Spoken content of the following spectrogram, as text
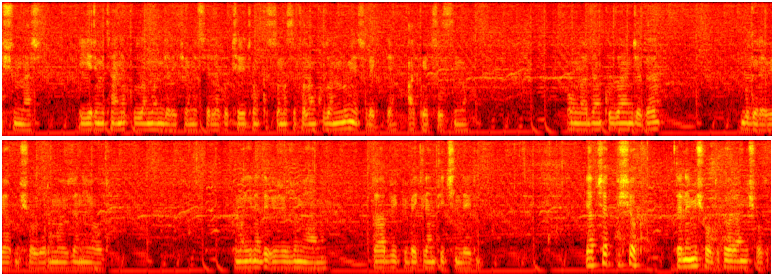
Şunlar. 20 tane kullanmam gerekiyor mesela. Bu triton kıslaması falan kullanılıyor ya sürekli. Akve tılsımda. Onlardan kullanınca da bu görevi yapmış oluyorum. O yüzden iyi oldu. Ama yine de üzüldüm yani. Daha büyük bir beklenti içindeydim. Yapacak bir şey yok. Denemiş olduk, öğrenmiş olduk.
